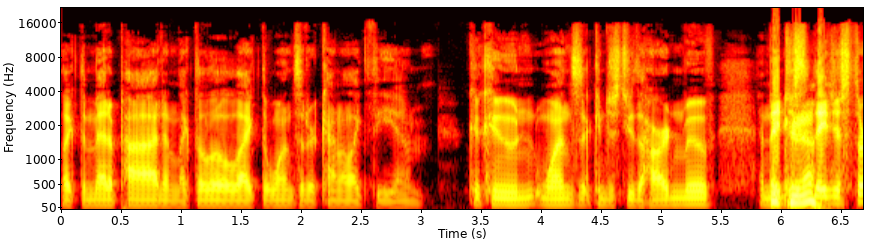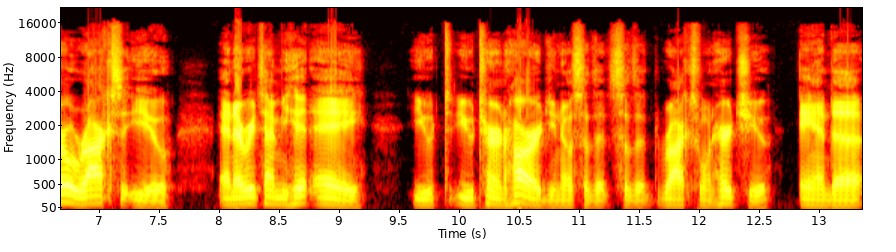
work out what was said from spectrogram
like the Metapod and like the little, like the ones that are kind of like the, um, cocoon ones that can just do the Harden move. And they just, they just throw rocks at you. And every time you hit A, you, you turn hard, you know, so that, so that rocks won't hurt you. And, uh,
